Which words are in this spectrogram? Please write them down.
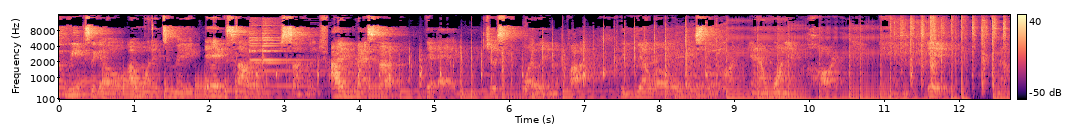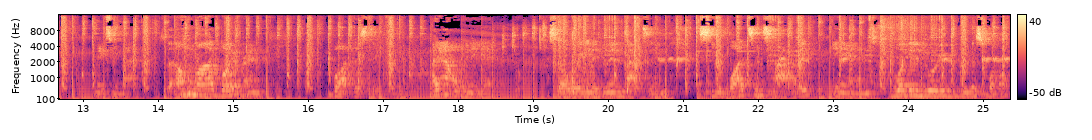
two weeks ago, I wanted to make egg salad sandwich. I messed up the egg, just boil it in the pot. The yellow is still hard, and I want it hard. And it, no, makes me mad. So my boyfriend bought this thing. I didn't open it yet. So we're gonna do an unboxing, see what's inside, and we're gonna do a review as well.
